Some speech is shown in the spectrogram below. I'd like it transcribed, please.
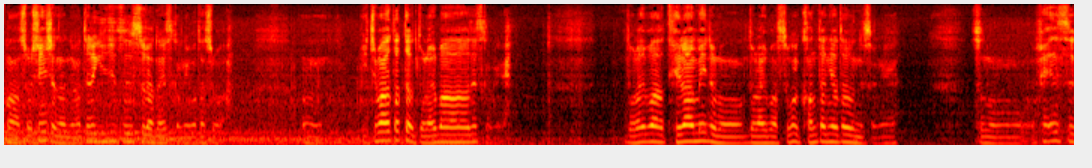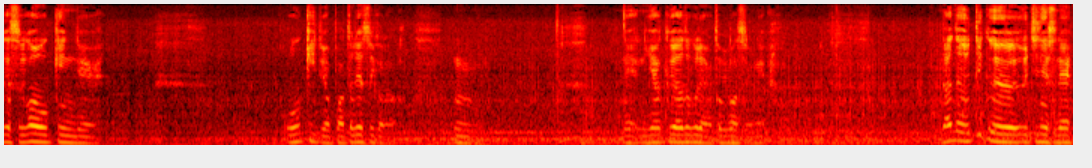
まあ初心者なんで当てる技術すらないですかね私は。うん。一番当たったらドライバーですかね。ドライバーテラーメイドのドライバーすごい簡単に当たるんですよね。そのフェンスがすごい大きいんで大きいとやっぱ当たりやすいから。うん。ね200ヤードぐらいは飛びますよね。だんだん打っていくうちにですね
